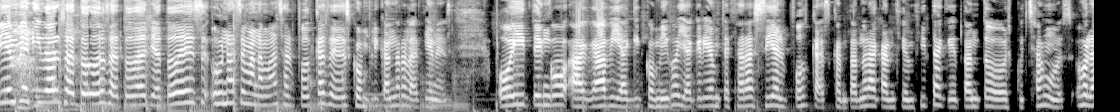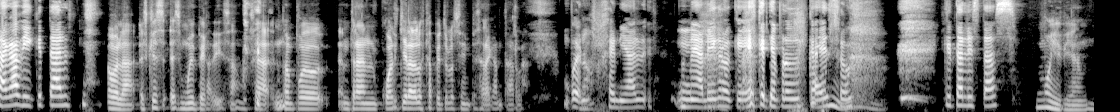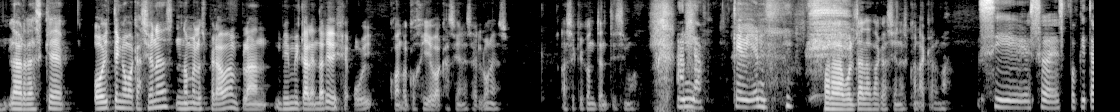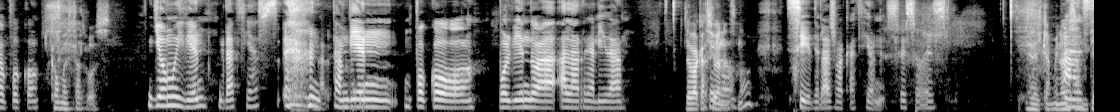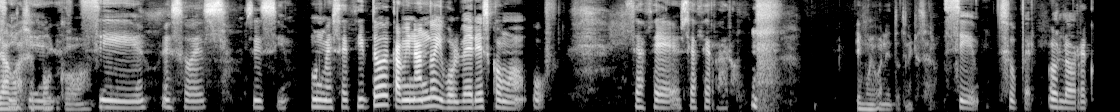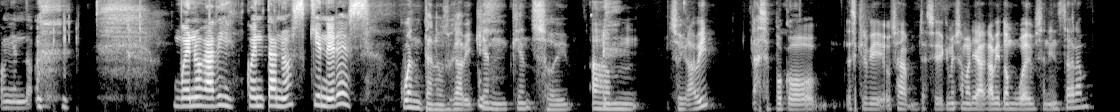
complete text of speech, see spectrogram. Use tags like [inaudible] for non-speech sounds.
Bienvenidos a todos, a todas y a todos una semana más al podcast de Descomplicando Relaciones. Hoy tengo a Gaby aquí conmigo, ya quería empezar así el podcast cantando la cancioncita que tanto escuchamos. Hola Gaby, ¿qué tal? Hola, es que es, muy pegadiza, o sea, no puedo entrar en cualquiera de los capítulos sin empezar a cantarla. Bueno, genial, me alegro que, que te produzca eso. [laughs] ¿Qué tal estás? Muy bien, la verdad es que hoy tengo vacaciones, no me lo esperaba, en plan, vi mi calendario y dije, uy, ¿cuándo cogí yo vacaciones? El lunes. Así que contentísimo. Anda, qué bien. Para la vuelta a las vacaciones con la calma. Sí, eso es, poquito a poco. ¿Cómo estás vos? Yo muy bien, gracias. [laughs] También un poco volviendo a, la realidad. De vacaciones, ¿no? Sí, de las vacaciones, eso es. Y del camino de Santiago hace poco. Sí, eso es. Sí, sí. Un mesecito caminando y volver es como, uff, se hace, se hace raro. [laughs] Y muy bonito tiene que ser. Sí, súper, os lo recomiendo. [laughs] bueno, Gaby, cuéntanos quién eres. Cuéntanos, Gaby, quién, [laughs] quién soy. soy Gaby. Hace poco escribí, o sea, decidí que me llamaría Gaby Dom Waves en Instagram.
